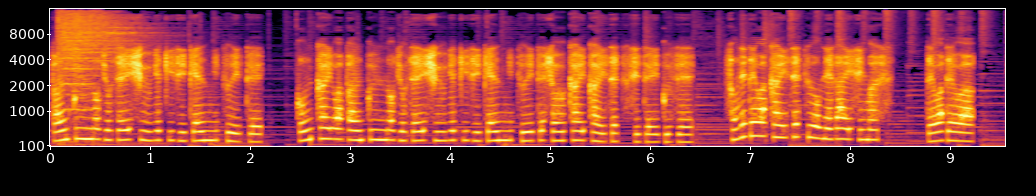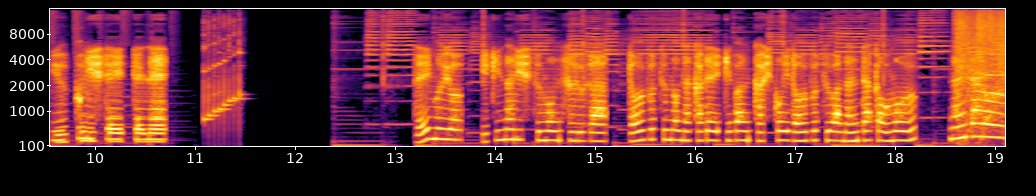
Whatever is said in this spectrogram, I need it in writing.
パン君の女性襲撃事件について。今回はパン君の女性襲撃事件について紹介解説していくぜ。それでは解説お願いします。ではでは、ゆっくりしていってね。レイムよ、いきなり質問するが、動物の中で一番賢い動物は何だと思う？なんだろう。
